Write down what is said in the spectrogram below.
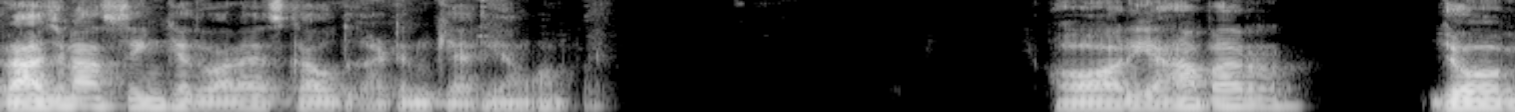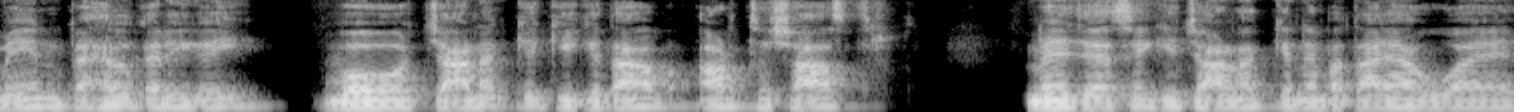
राजनाथ सिंह के द्वारा इसका उद्घाटन किया गया वहाँ पर। और यहाँ पर जो मेन पहल करी गई, वो चाणक्य की किताब अर्थशास्त्र में जैसे कि चाणक्य ने बताया हुआ है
